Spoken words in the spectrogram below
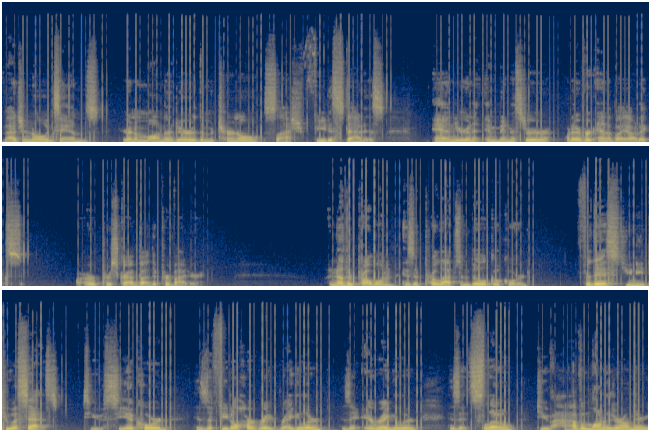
vaginal exams, you're going to monitor the maternal slash fetus status, and you're going to administer whatever antibiotics are prescribed by the provider. Another problem is a prolapsed umbilical cord. For this, you need to assess. Do you see a cord? Is the fetal heart rate regular? Is it irregular? Is it slow? Do you have a monitor on there?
